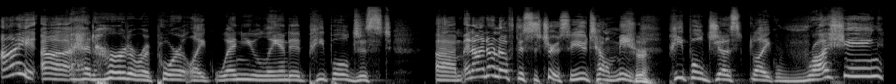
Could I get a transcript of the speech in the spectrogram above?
I uh, had heard a report like when you landed, people just. Um, and I don't know if this is true, so you tell me. Sure. People just like rushing,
